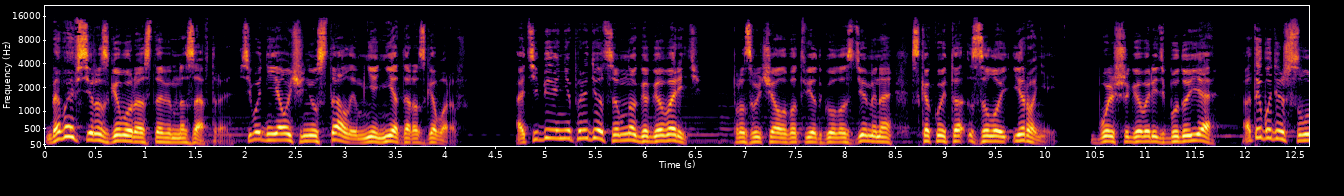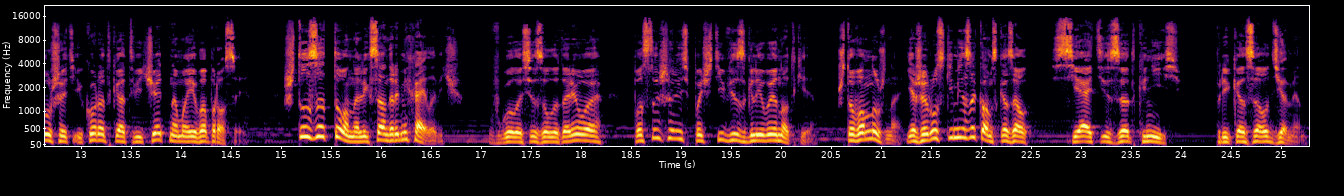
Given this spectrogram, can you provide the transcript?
«Давай все разговоры оставим на завтра. Сегодня я очень устал, и мне не до разговоров. «А тебе не придется много говорить», – прозвучал в ответ голос Демина с какой-то злой иронией. «Больше говорить буду я, а ты будешь слушать и коротко отвечать на мои вопросы». «Что за тон, Александр Михайлович?» В голосе Золотарева послышались почти визгливые нотки. «Что вам нужно? Я же русским языком сказал». «Сядь и заткнись», – приказал Демин.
